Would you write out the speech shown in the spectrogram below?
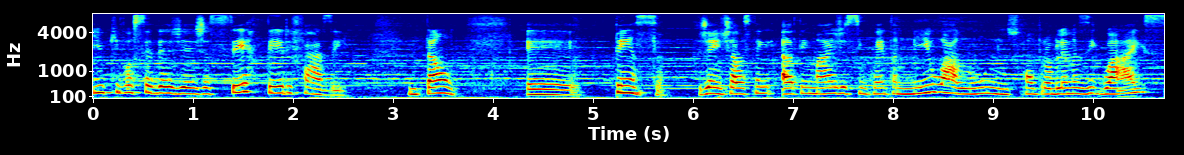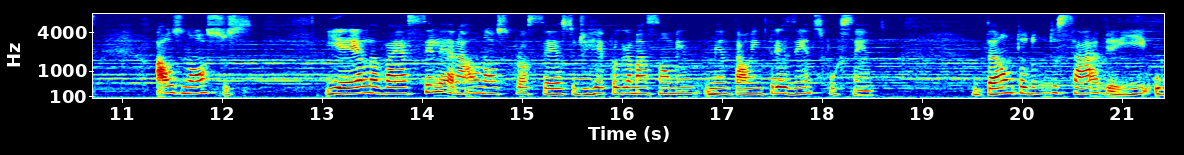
e o que você deseja ser, ter e fazer. Então, é, pensa, gente, elas têm, ela tem mais de 50 mil alunos com problemas iguais aos nossos e ela vai acelerar o nosso processo de reprogramação mental em 300%. Então, todo mundo sabe aí o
